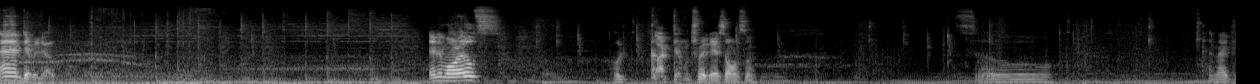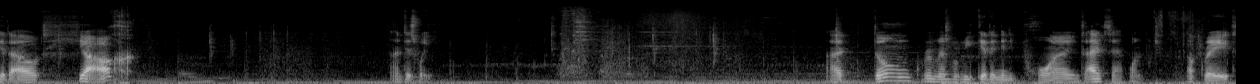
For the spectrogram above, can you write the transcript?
And there we go. Any more else? Oh god, Devil Trigger is awesome. So can I get out here? And this way. I don't remember me getting any point. I actually have one. Upgrade.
